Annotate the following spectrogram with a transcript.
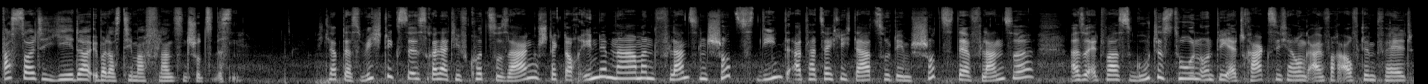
was sollte jeder über das Thema Pflanzenschutz wissen? Ich glaube, das Wichtigste ist relativ kurz zu sagen, steckt auch in dem Namen. Pflanzenschutz dient tatsächlich dazu, dem Schutz der Pflanze, also etwas Gutes tun und die Ertragssicherung einfach auf dem Feld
